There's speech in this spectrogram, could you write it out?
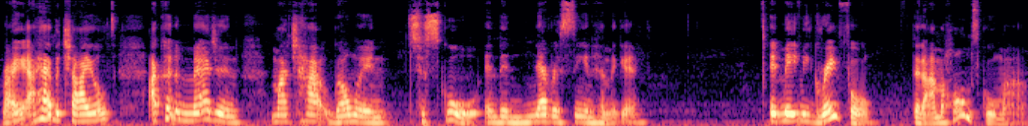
right? I have a child. I couldn't imagine my child going to school and then never seeing him again. It made me grateful that I'm a homeschool mom,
